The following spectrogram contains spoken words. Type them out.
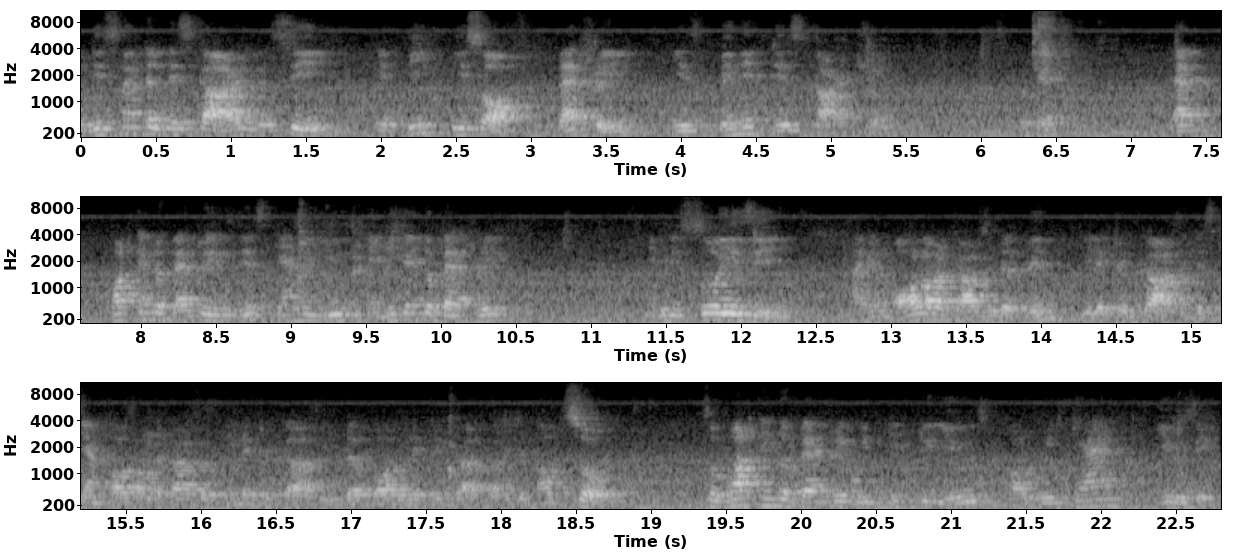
We dismantle this car. You will see a big piece of battery is beneath this actually. Okay. And what kind of battery is this? Can we use any kind of battery? If it is so easy, I mean, all our cars would have been electric cars, and this campus, all the cars would be electric cars. We would have bought electric cars, but it is not so. So, what kind of battery we need to use, or we can use it?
